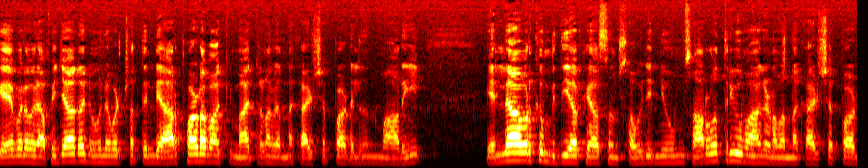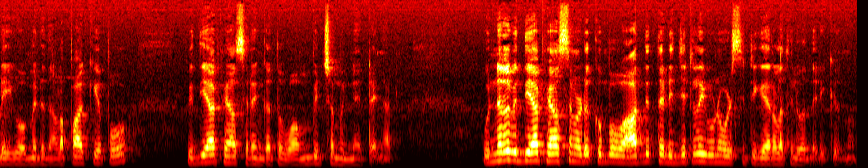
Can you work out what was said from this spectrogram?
കേവലം ഒരു അഭിജാത ന്യൂനപക്ഷത്തിന്റെ ആർഭാടമാക്കി മാറ്റണമെന്ന കാഴ്ചപ്പാടിൽ നിന്ന് മാറി എല്ലാവർക്കും വിദ്യാഭ്യാസം സൗജന്യവും സാർവത്രികവുമാകണമെന്ന കാഴ്ചപ്പാട് ഈ ഗവൺമെന്റ് നടപ്പാക്കിയപ്പോൾ വിദ്യാഭ്യാസ രംഗത്ത് വമ്പിച്ച മുന്നേറ്റങ്ങൾ. ഉന്നത വിദ്യാഭ്യാസം എടുക്കുമ്പോൾ ആദ്യത്തെ ഡിജിറ്റൽ യൂണിവേഴ്സിറ്റി കേരളത്തിൽ വന്നിരിക്കുന്നു.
